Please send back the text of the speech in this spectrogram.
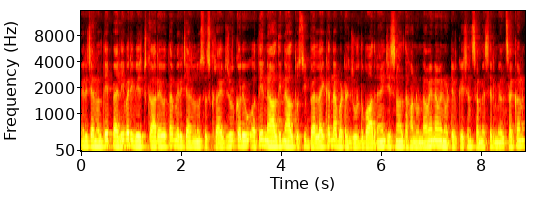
ਮੇਰੇ ਚੈਨਲ ਤੇ ਪਹਿਲੀ ਵਾਰੀ ਵਿਜ਼ਿਟ ਕਰ ਰਹੇ ਹੋ, ਤਾਂ ਮੇਰੇ ਚੈਨਲ ਨੂੰ ਸਬਸਕ੍ਰਾਈਬ ਜ਼ਰੂਰ ਕਰਿਓ ਅਤੇ ਨਾਲ ਦੀ ਨਾਲ ਤੁਸੀਂ ਬੈਲ ਆਈਕਨ ਦਾ ਬਟਨ ਜ਼ਰੂਰ ਦਬਾ ਦੇਣਾ ਹੈ, ਜਿਸ ਨਾਲ ਤੁਹਾਨੂੰ ਨਵੇਂ-ਨਵੇਂ ਨੋਟੀਫਿਕੇਸ਼ਨ ਸਮੇਂ ਸਿਰ ਮਿਲ ਸਕਣ।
